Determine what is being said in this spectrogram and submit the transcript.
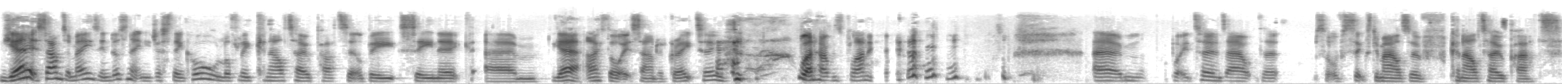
Yeah, it sounds amazing, doesn't it? And you just think, oh, lovely canal towpaths, it'll be scenic. Um, yeah, I thought it sounded great too when I was planning it. um, but it turns out that sort of 60 miles of canal towpaths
